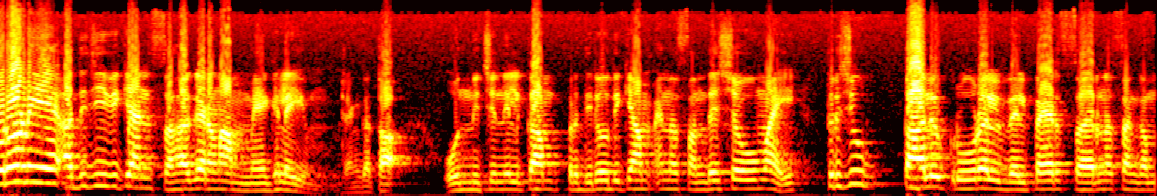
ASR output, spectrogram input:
കൊറോണയെ അതിജീവിക്കാൻ സഹകരണ മേഖലയും രംഗത്ത്. ഒന്നിച്ചു നിൽക്കാം പ്രതിരോധിക്കാം എന്ന സന്ദേശവുമായി തൃശൂർ താലൂക്ക് റൂറൽ വെൽഫെയർ സഹകരണ സംഘം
